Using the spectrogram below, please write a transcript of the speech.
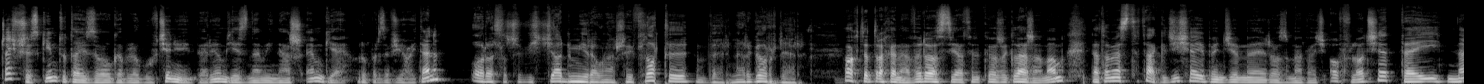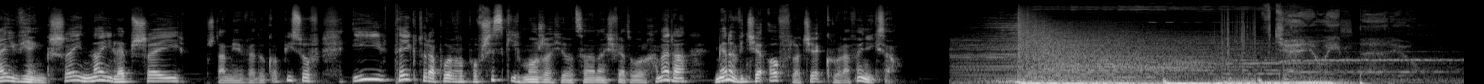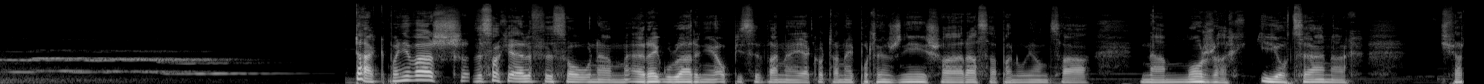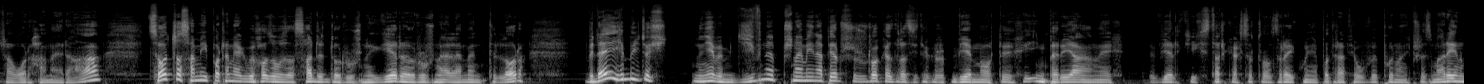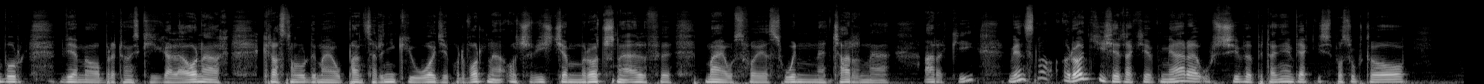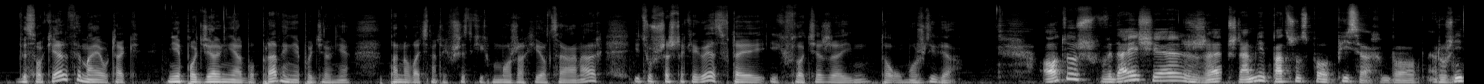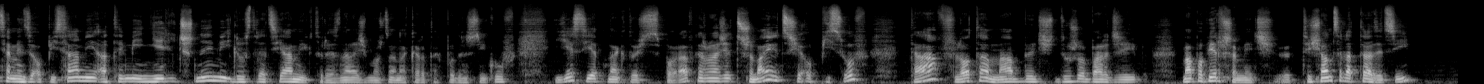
Cześć wszystkim, tutaj załoga blogu w cieniu Imperium, jest z nami nasz MG, Rupert ze Oraz oczywiście admirał naszej floty, Werner Gorder. Och, to trochę na wyrost, ja tylko żeglarza mam. Natomiast tak, dzisiaj będziemy rozmawiać o flocie, tej największej, najlepszej, przynajmniej według opisów, i tej, która pływa po wszystkich morzach i oceanach świata Warhammera, mianowicie o flocie Króla Feniksa. Tak, ponieważ wysokie elfy są nam regularnie opisywane jako ta najpotężniejsza rasa panująca na morzach i oceanach świata Warhammera, co czasami potem jak wychodzą zasady do różnych gier, różne elementy lore, wydaje się być dość, no nie wiem, dziwne, przynajmniej na pierwszy rzut oka z racji tego, że wiemy o tych imperialnych wielkich statkach, co to z Rejku nie potrafią wypłynąć przez Marienburg. Wiemy o bretońskich galeonach. Krasnoludy mają pancerniki, łodzie podwodne. Oczywiście mroczne elfy mają swoje słynne czarne arki. Więc no, rodzi się takie w miarę uczciwe pytanie, w jaki sposób to wysokie elfy mają tak niepodzielnie albo prawie niepodzielnie panować na tych wszystkich morzach i oceanach. I cóż też takiego jest w tej ich flocie, że im to umożliwia. Otóż wydaje się, że przynajmniej patrząc po opisach, bo różnica między opisami a tymi nielicznymi ilustracjami, które znaleźć można na kartach podręczników, jest jednak dość spora. W każdym razie, trzymając się opisów, ta flota ma być dużo bardziej, ma po pierwsze mieć tysiące lat tradycji,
